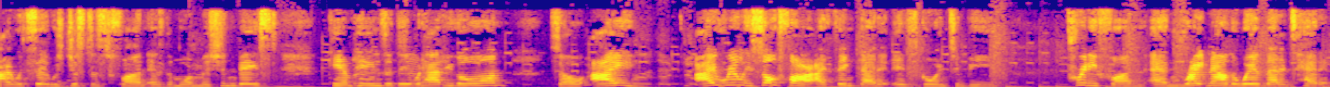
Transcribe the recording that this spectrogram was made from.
I would say was just as fun as the more mission based campaigns that they would have you go on. So I, I really so far I think that it is going to be pretty fun. And right now the way that it's headed,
